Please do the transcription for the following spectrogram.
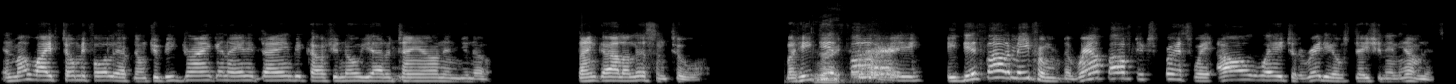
And my wife told me before I left, don't you be drinking or anything because you know you're out of mm-hmm. town and you know. Thank God I listened to her. But he did Right. fire me he did follow me from the ramp off the expressway all the way to the radio station in Eminence,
